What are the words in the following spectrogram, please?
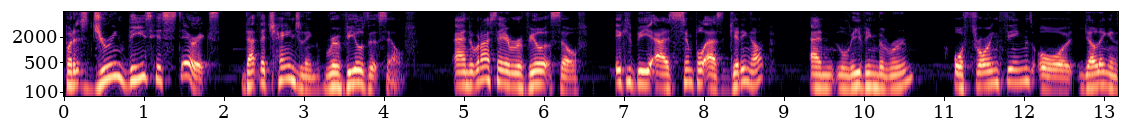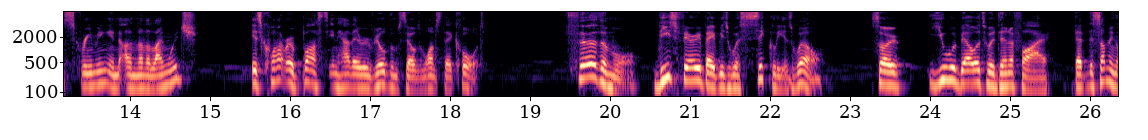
But it's during these hysterics that the changeling reveals itself. And when I say reveal itself, it could be as simple as getting up and leaving the room, or throwing things, or yelling and screaming in another language. It's quite robust in how they reveal themselves once they're caught. Furthermore, these fairy babies were sickly as well. So you would be able to identify that there's something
